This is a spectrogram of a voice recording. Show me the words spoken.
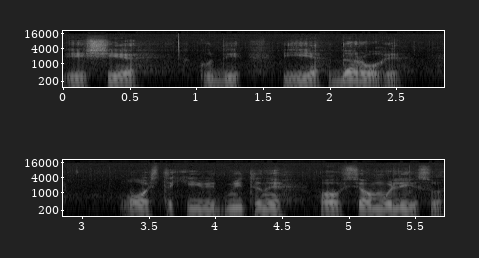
і ще куди є дороги. Ось такі відмітини по всьому лісу.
